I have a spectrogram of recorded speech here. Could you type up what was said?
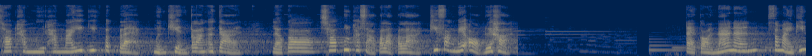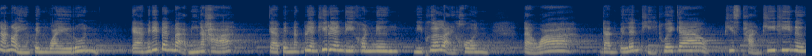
ชอบทำมือทำไม้ยิกยิกแปลกๆเหมือนเขียนกลางอากาศ แล้วก็ชอบพูดภาษาประหลาดๆที่ฟังไม่ออกด้วยค่ะ แต่ก่อนหน้านั้นสมัยที่น้าหน่อยยังเป็นวัยรุ่น แกไม่ได้เป็นแบบนี้นะคะ แกเป็นนักเรียนที่เรียนดีคนหนึ่งมีเพื่อนหลายคน แต่ว่าดันไปเล่นผีถ้วยแก้วที่สถานที่ที่หนึ่ง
